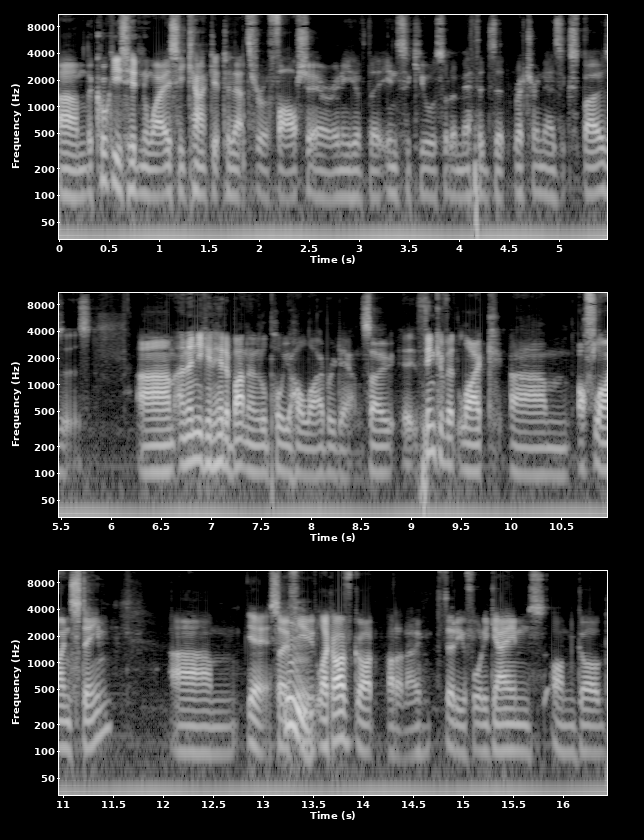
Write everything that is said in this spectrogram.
Um, the cookie's hidden away, so you can't get to that through a file share or any of the insecure sort of methods that RetroNAS exposes. Um, and then you can hit a button and it'll pull your whole library down. So uh, think of it like um, offline Steam. Um, yeah, so if you like, I've got I don't know thirty or forty games on GOG,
